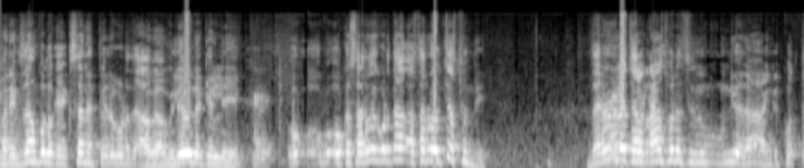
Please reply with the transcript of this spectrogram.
ఫర్ ఎగ్జాంపుల్ ఒక ఎక్స్ అనే పేరు కొడితే ఆ విలేజ్లోకి వెళ్ళి ఒక- సర్వే కొడితే ఆ సర్వే వచ్చేస్తుంది. ధరణిలో చాలా ట్రాన్స్పరెన్సీ ఉంది కదా ఇంకా కొత్త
